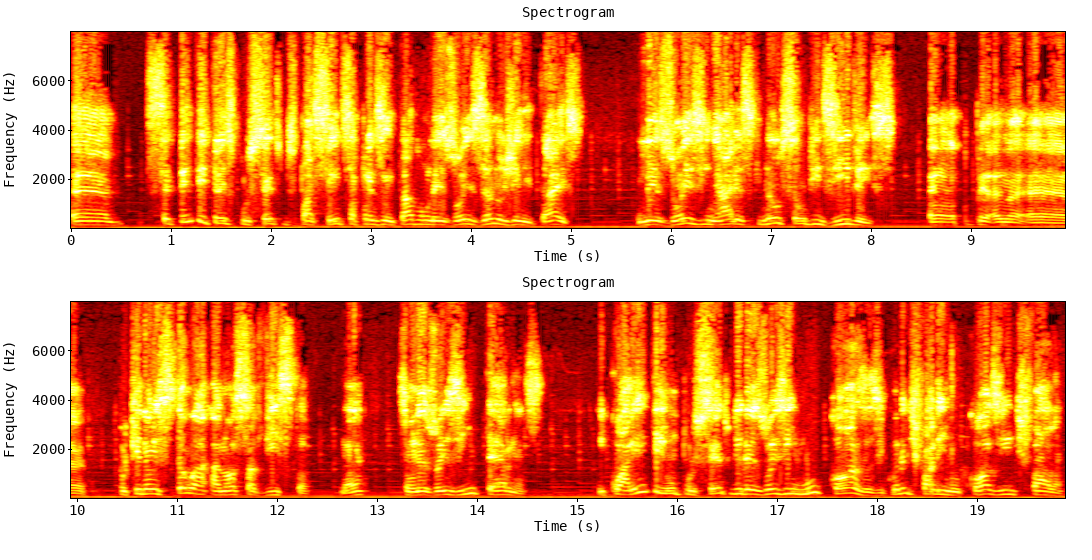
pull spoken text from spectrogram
É, 73% dos pacientes apresentavam lesões anogenitais, lesões em áreas que não são visíveis é, é, porque não estão à, à nossa vista, né? São lesões internas. E 41% de lesões em mucosas. E quando a gente fala em mucosa, a gente fala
